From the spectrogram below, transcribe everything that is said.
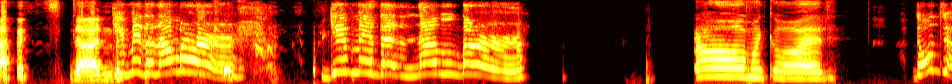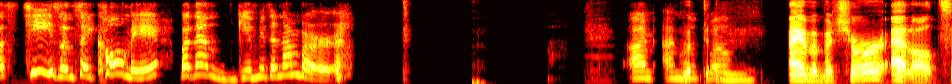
I was done. Give me the number. Give me the number. Oh my god. Don't just tease and say call me, but then give me the number. I'm I'm not What- well. um, I am a mature adult.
